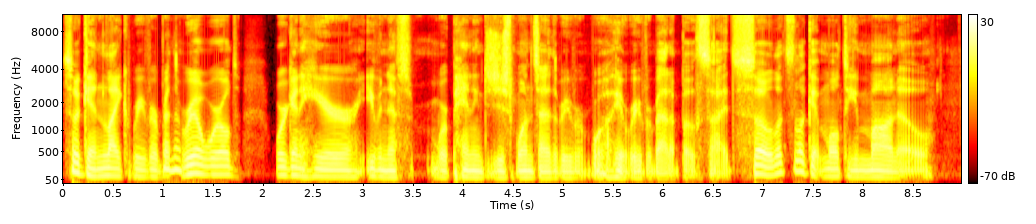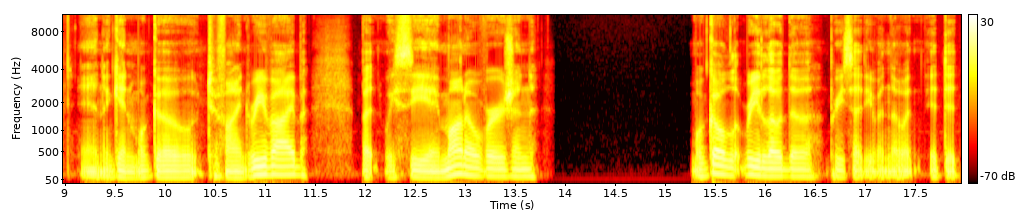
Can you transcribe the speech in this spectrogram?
So again, like reverb in the real world, we're going to hear, even if we're panning to just one side of the reverb, we'll hear reverb out of both sides. So let's look at multi-mono. And again, we'll go to find revibe, but we see a mono version. We'll go reload the preset, even though it, it did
